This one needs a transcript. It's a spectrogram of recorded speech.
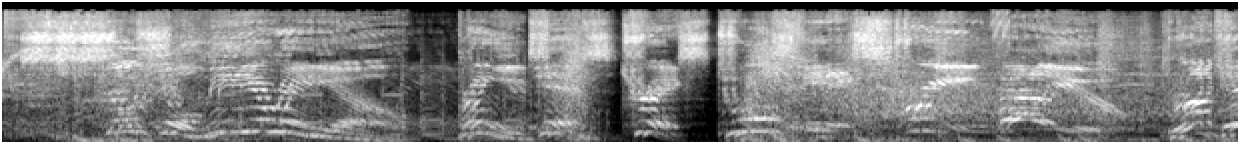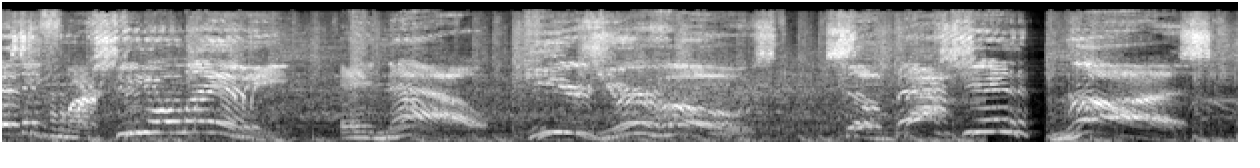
Social Media Radio. Bring you tips, tricks, tools, and extreme value. Broadcasting from our studio in Miami. And now, here's your host, Sebastian Rusk.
